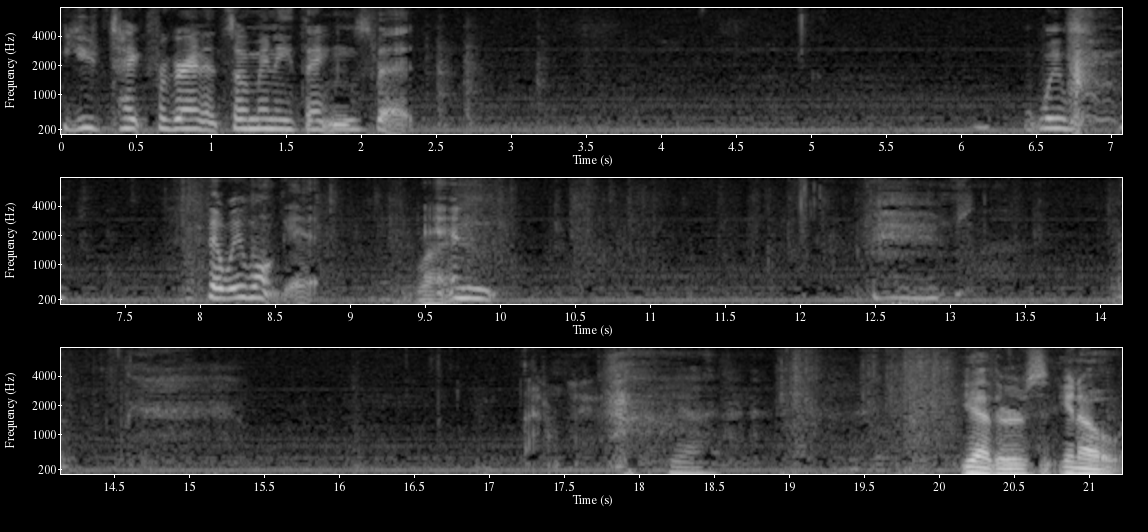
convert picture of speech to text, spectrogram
you take for granted so many things that we that we won't get Right. and I don't know. Yeah. Yeah, there's, you know,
